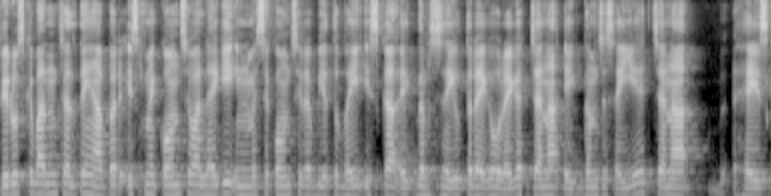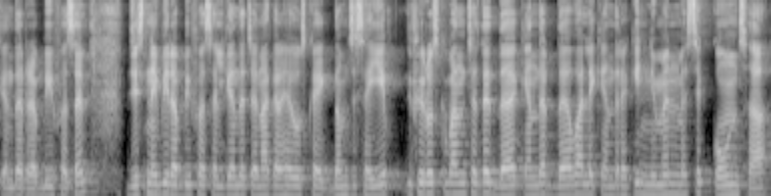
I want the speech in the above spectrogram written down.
फिर उसके बाद में चलते हैं यहाँ पर। इसमें कौन से वाला है कि इनमें से कौन सी रबी है? तो भाई इसका एकदम से सही उत्तर रहेगा, वो रहेगा चना। एकदम से सही है, चना है इसके अंदर रबी फ़सल। जिसने भी रबी फ़सल के अंदर चना करा है, उसका एकदम से सही है। फिर उसके बाद में चलते हैं द के अंदर। द वाले के अंदर है कि निम्न में से कौन सा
